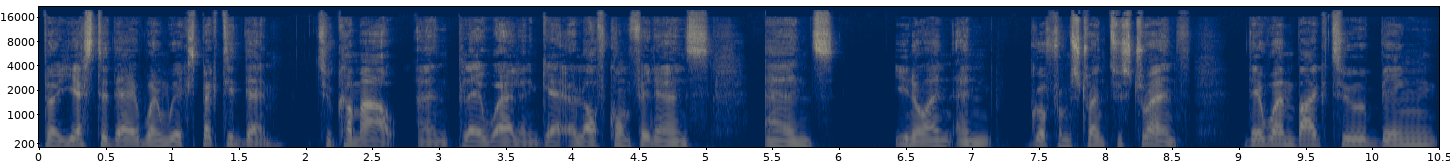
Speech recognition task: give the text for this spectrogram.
But yesterday, when we expected them to come out and play well and get a lot of confidence and, you know, and, and go from strength to strength, they went back to being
